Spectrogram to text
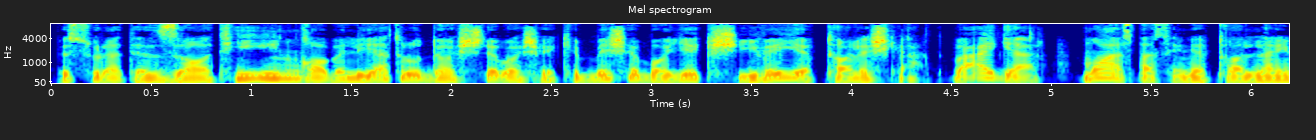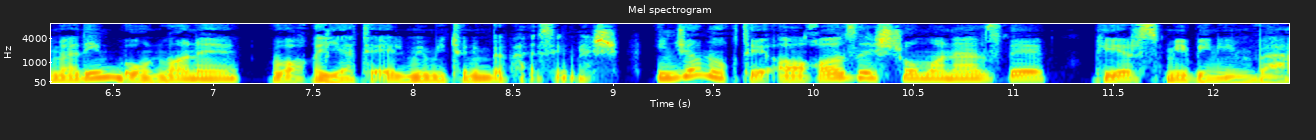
به صورت ذاتی این قابلیت رو داشته باشه که بشه با یک شیوه ابطالش کرد. و اگر ما از پس این ابطال نیومدیم به عنوان واقعیت علمی می‌تونیم بپذیریمش اینجا نقطه آغازش رو ما نزد پیرس می‌بینیم و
